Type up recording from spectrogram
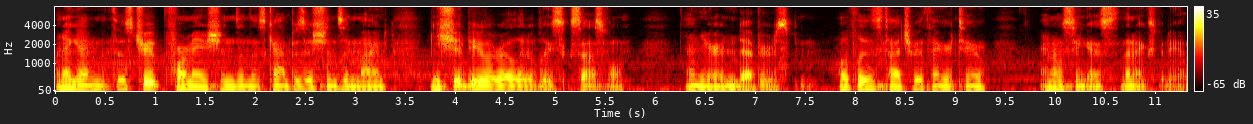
And again, with those troop formations and those compositions in mind, you should be relatively successful in your endeavors. Hopefully this taught you a thing or two, and I'll see you guys in the next video.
